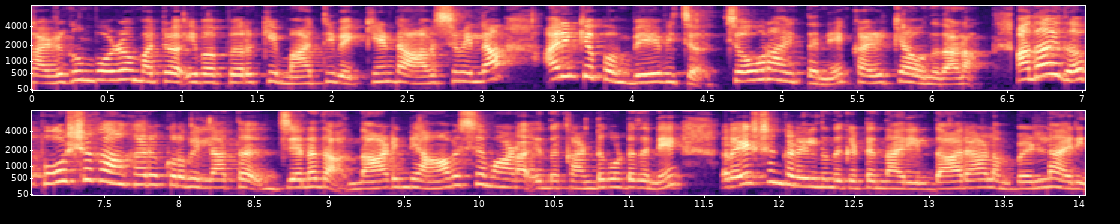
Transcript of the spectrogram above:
കഴുകുമ്പോഴോ മറ്റോ ഇവ പെറുക്കി മാറ്റി വെക്കേണ്ട ആവശ്യമില്ല. അരിക്കൊപ്പം വേവിച്ച് ചോറായി തന്നെ കഴിക്കാവുന്നതാണ്. അതായത് പോഷകാഹാരക്കുറവില്ലാത്ത ജനത നാടിന്റെ ആവശ്യമാണ് എന്ന് കണ്ടുകൊണ്ട് തന്നെ റേഷൻ കടയിൽ നിന്ന് കിട്ടുന്ന അരിയിൽ ധാരാളം വെള്ള അരി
